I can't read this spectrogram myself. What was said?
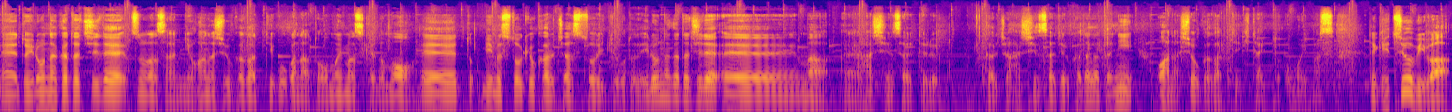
えー、といろんな形で角田さんにお話を伺っていこうかなと思いますけども、えー、とビームス東京カルチャーストーリーということでいろんな形で、えーまあ、えー発信されているカルチャー発信されている方々にお話を伺っていきたいと思います。で月曜日は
